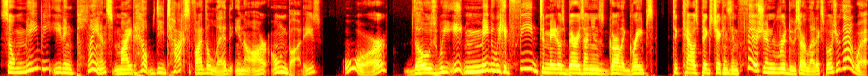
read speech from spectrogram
So maybe eating plants might help detoxify the lead in our own bodies, or those we eat. Maybe we could feed tomatoes, berries, onions, garlic, grapes to cows, pigs, chickens, and fish, and reduce our lead exposure that way.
